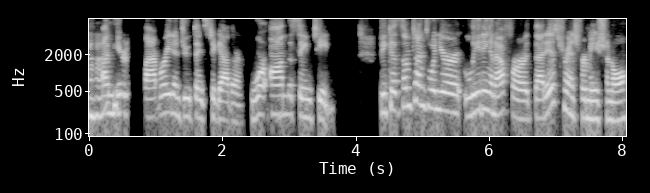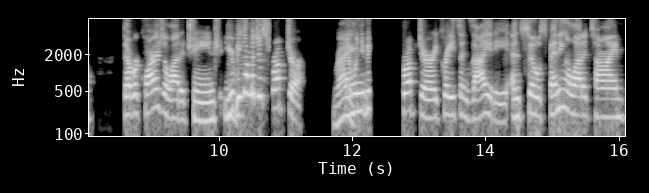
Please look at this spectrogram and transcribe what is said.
uh-huh. I'm here to collaborate and do things together. We're on the same team. Because sometimes when you're leading an effort that is transformational, that requires a lot of change, you mm-hmm. become a disruptor. Right. And when you become a disruptor, it creates anxiety. And so spending a lot of time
